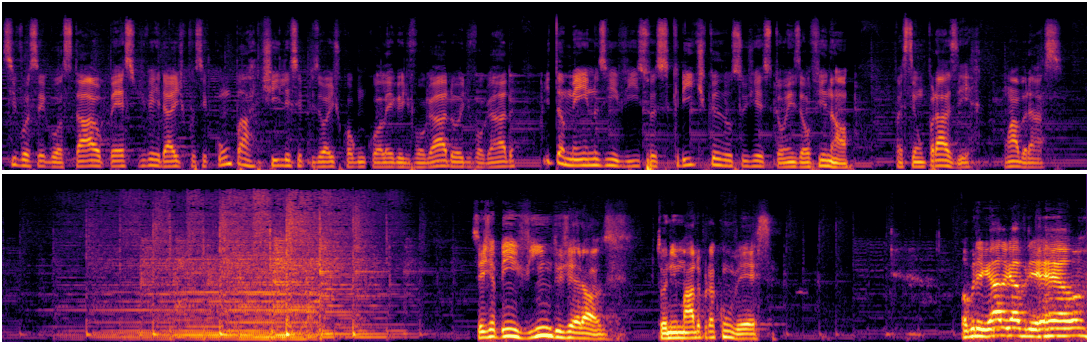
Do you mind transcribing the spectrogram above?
Se você gostar, eu peço de verdade que você compartilhe esse episódio com algum colega advogado ou advogada e também nos envie suas críticas ou sugestões ao final. Vai ser um prazer. Um abraço. Seja bem-vindo, Geraldo. Estou animado para a conversa. Obrigado, Gabriel,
